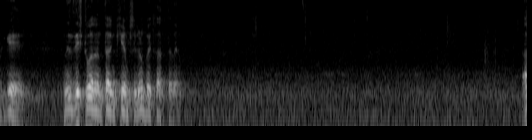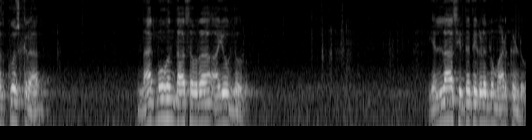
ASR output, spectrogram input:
ಬಗ್ಗೆ ನಿರ್ದಿಷ್ಟವಾದಂಥ ಅಂಕಿಅಂಶಗಳು ಬೇಕಾಗ್ತದೆ. ಅದಕ್ಕೋಸ್ಕರ ನಾಗಮೋಹನ್ ದಾಸ್ ಅವರ ಆಯೋಗದವರು ಎಲ್ಲ ಸಿದ್ಧತೆಗಳನ್ನು ಮಾಡಿಕೊಂಡು,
